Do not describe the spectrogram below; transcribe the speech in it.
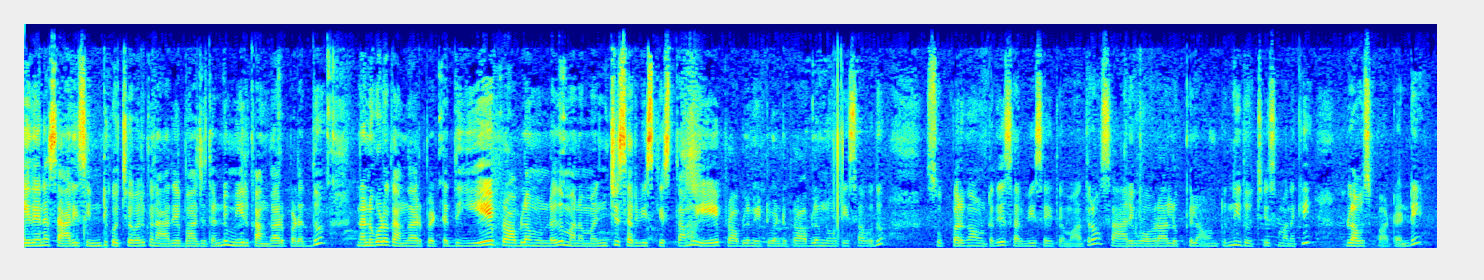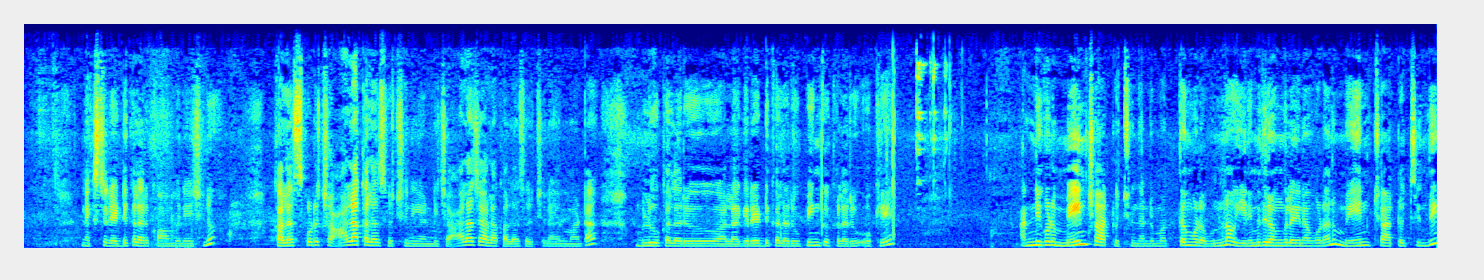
ఏదైనా శారీస్ ఇంటికి వచ్చే వరకు నాదే బాధ్యత అండి. మీరు కంగారు పడద్దు. నన్ను కూడా కంగారు పెట్టద్దు. ఏ ప్రాబ్లం ఉండదు. మనం మంచి సర్వీస్కి ఇస్తాము. ఏ ప్రాబ్లం ఎటువంటి ప్రాబ్లం నోటీస్ అవ్వదు. సూపర్గా ఉంటుంది. సర్వీస్ అయితే మాత్రం శారీ ఓవరాల్ లుక్ ఇలా ఉంటుంది. ఇది వచ్చేసి మనకి బ్లౌజ్ పార్ట్ అండి. Next red colour combination colours కూడా చాలా కలర్స్ వచ్చినాయి అండి చాలా చాలా కలర్స్ వచ్చినాయి అనమాట బ్లూ కలరు అలాగే red colour pink colour okay అన్ని కూడా మెయిన్ చార్ట్ వచ్చిందండి. మొత్తం కూడా ఉన్న ఎనిమిది రంగులైనా కూడా మెయిన్ చార్ట్ వచ్చింది.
